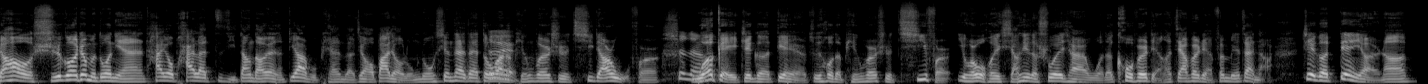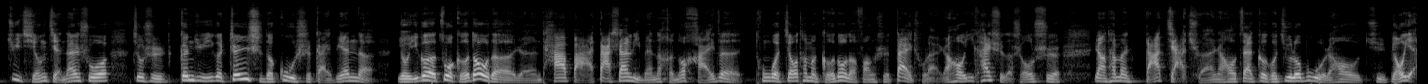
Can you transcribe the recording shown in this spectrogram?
然后时隔这么多年，他又拍了自己当导演的第二部片子，叫《八角笼中》，现在在豆瓣的评分是七点五分。是的，我给这个电影最后的评分是七分，一会儿我会详细的说一下我的扣分点和加分点分别在哪儿。这个电影呢，剧情简单说就是根据一个真实的故事改编的，有一个做格斗的人，他把大山里面的很多孩子通过教他们格斗的方式带出来，然后一开始的时候是让他们打假拳，然后在各个俱乐部然后去表演，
